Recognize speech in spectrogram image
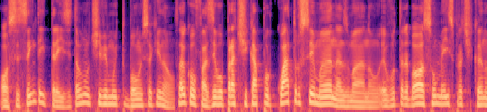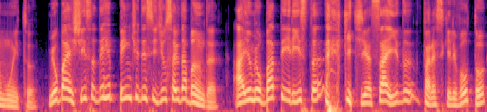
Ó, 63, então não tive muito bom isso aqui não. Sabe o que eu vou fazer? Eu vou praticar por 4 semanas, mano. Eu vou, nossa, um mês praticando muito. Meu baixista, de repente, decidiu sair da banda. Aí o meu baterista, que tinha saído, parece que ele voltou,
